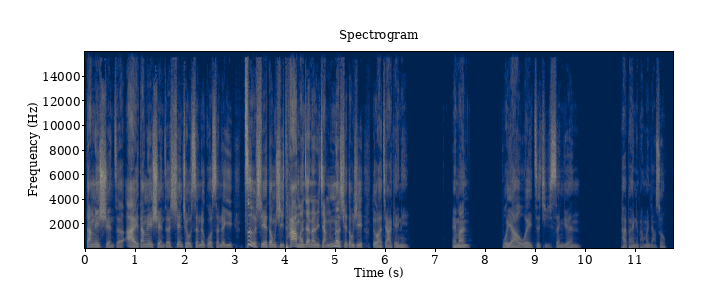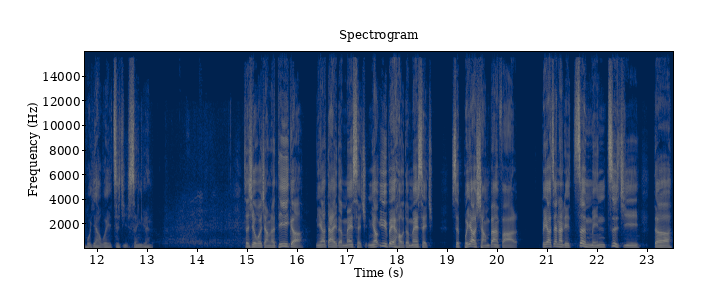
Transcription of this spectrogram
当你选择爱，当你选择先求神的国、神的义，这些东西他们在那里讲那些东西都要加给你。阿们，不要为自己伸冤，拍拍你旁边讲说，不要为自己伸冤。这些我讲的第一个，你要带的 message，你要预备好的 message 是不要想办法不要在那里证明自己的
